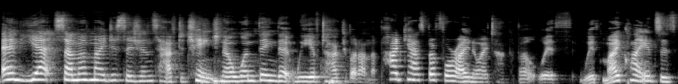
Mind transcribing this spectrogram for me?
And yet, some of my decisions have to change. Now, one thing that we have talked about on the podcast before, I know I talk about with with my clients is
